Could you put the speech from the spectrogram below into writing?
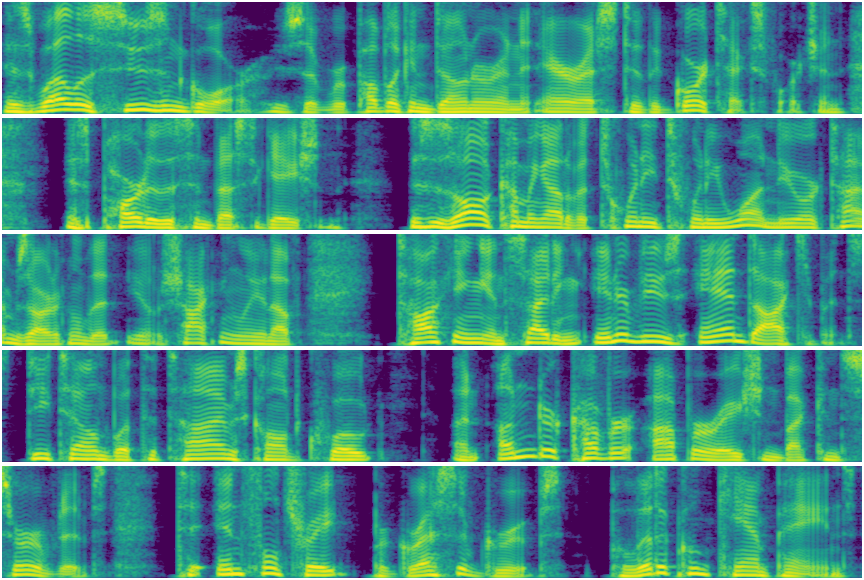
as well as Susan Gore, who's a Republican donor and an heiress to the Gore-Tex fortune, as part of this investigation. This is all coming out of a 2021 New York Times article that, you know, shockingly enough, talking and citing interviews and documents detailing what the Times called, quote, an undercover operation by conservatives to infiltrate progressive groups, political campaigns,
